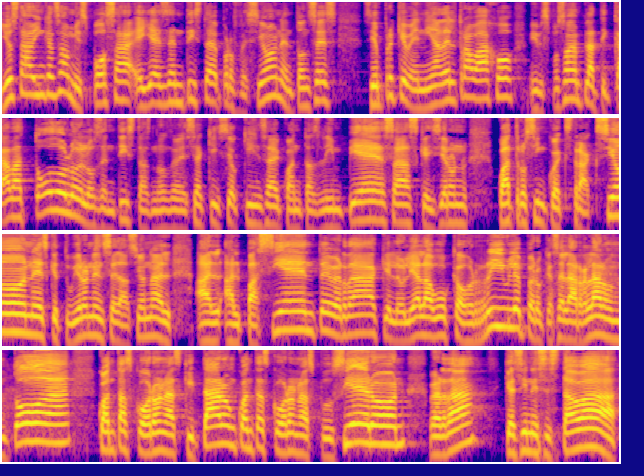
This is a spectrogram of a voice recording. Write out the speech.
yo estaba bien cansado. Mi esposa, ella es dentista de profesión, entonces siempre que venía del trabajo, mi esposa me platicaba todo lo de los dentistas. Nos decía que hizo 15 de cuántas limpiezas, que hicieron cuatro o cinco extracciones, que tuvieron en sedación al, al, al, paciente, ¿verdad? Que le olía la boca horrible, pero que se la arreglaron toda. Cuántas coronas quitaron, cuántas coronas pusieron, ¿verdad? Que si necesitaba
